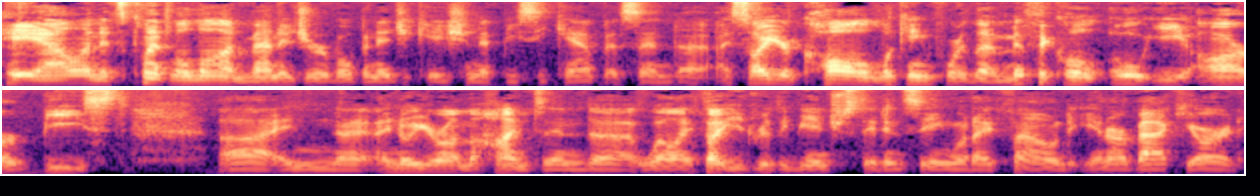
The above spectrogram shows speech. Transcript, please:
Hey Alan, it's Clint Lalonde, Manager of Open Education at BC Campus, and uh, I saw your call looking for the mythical OER beast. Uh, and uh, I know you're on the hunt, and uh, well, I thought you'd really be interested in seeing what I found in our backyard.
